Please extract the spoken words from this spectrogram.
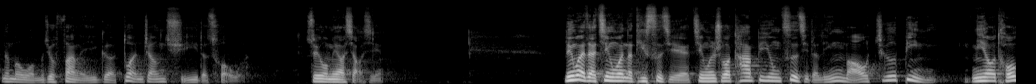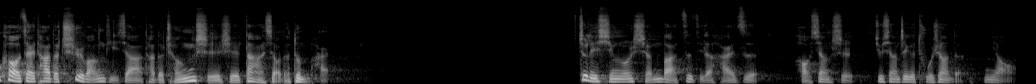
那么我们就犯了一个断章取义的错误了，所以我们要小心。另外，在经文的第四节，经文说：“他必用自己的翎毛遮蔽你，你要投靠在他的翅膀底下。他的诚实是大小的盾牌。”这里形容神把自己的孩子，好像是就像这个图上的鸟，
